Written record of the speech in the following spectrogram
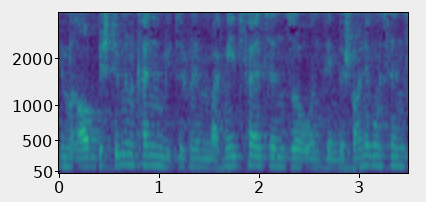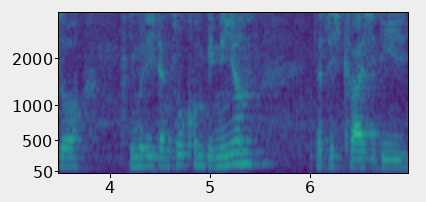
im Raum bestimmen kann, wie zum Beispiel den Magnetfeldsensor und den Beschleunigungssensor. Die muss ich dann so kombinieren, dass ich quasi die,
